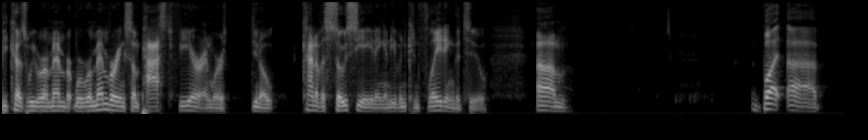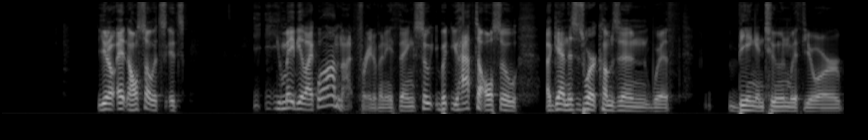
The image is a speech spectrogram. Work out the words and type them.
because we remember we're remembering some past fear and we're you know kind of associating and even conflating the two um but uh you know, and also it's it's you may be like, well, I'm not afraid of anything. So, but you have to also, again, this is where it comes in with being in tune with your,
